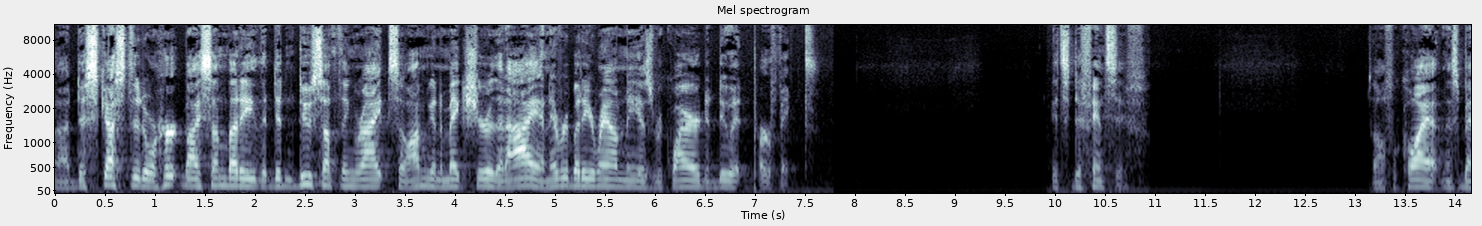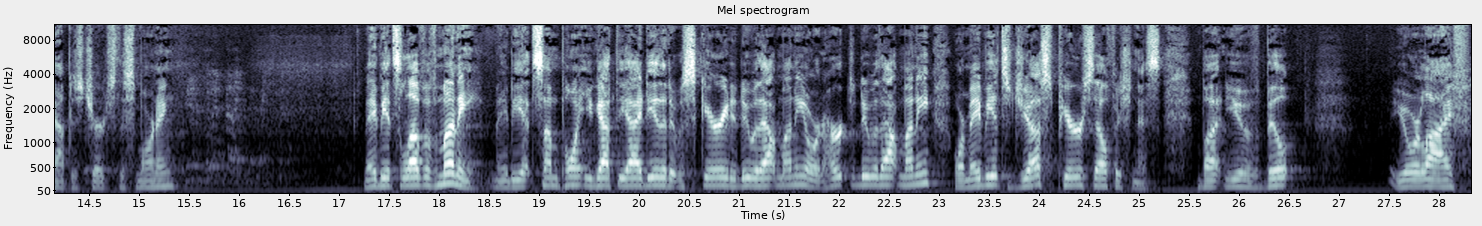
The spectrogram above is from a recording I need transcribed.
uh, disgusted or hurt by somebody that didn't do something right, so I'm going to make sure that I and everybody around me is required to do it perfect. It's defensive. It's awful quiet in this Baptist church this morning. Maybe it's love of money. Maybe at some point you got the idea that it was scary to do without money or it hurt to do without money, or maybe it's just pure selfishness. But you have built your life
